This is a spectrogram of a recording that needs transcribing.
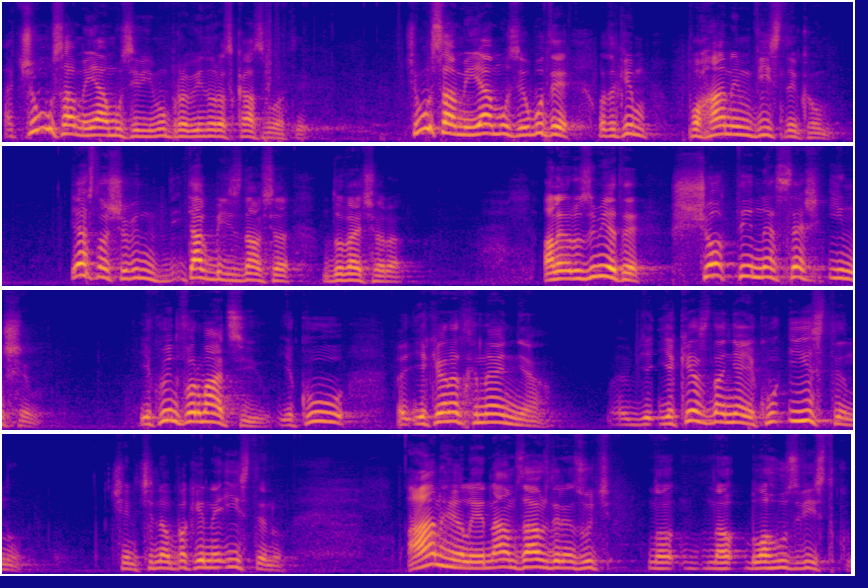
а чому саме я мусив йому про війну розказувати? Чому саме я мусив бути отаким поганим вісником? Ясно, що він і так би дізнався до вечора. Але розумієте, що ти несеш іншим? Яку інформацію, яку, яке натхнення, яке знання, яку істину, чи, чи навпаки не істину. Ангели нам завжди несуть ну, на благу звістку.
